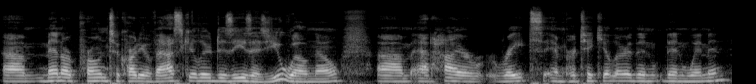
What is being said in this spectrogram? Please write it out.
Um, men are prone to cardiovascular disease, as you well know, um, at higher rates in particular than, than women.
